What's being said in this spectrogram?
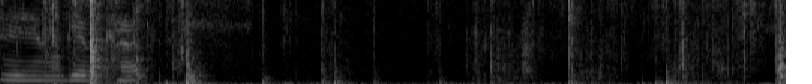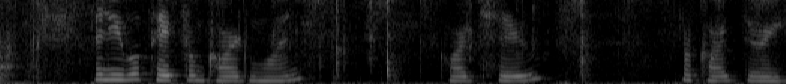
And we'll give a cut. And you will pick from card one, card two, or card three.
